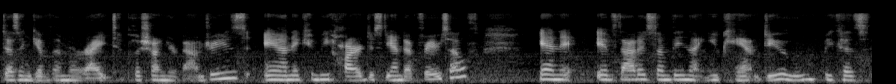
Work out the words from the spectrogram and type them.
doesn't give them a right to push on your boundaries. And it can be hard to stand up for yourself. And if that is something that you can't do because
